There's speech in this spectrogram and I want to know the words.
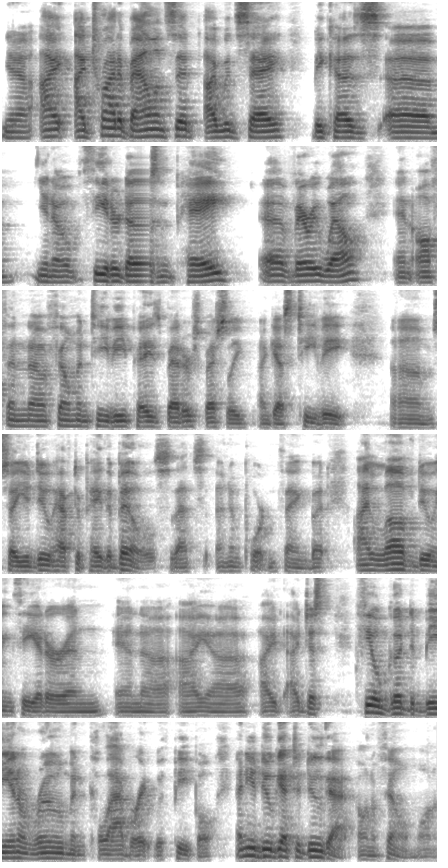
Yeah, I, I try to balance it, I would say, because um, you know, theater doesn't pay uh, very well, and often uh, film and TV pays better, especially, I guess, TV. Um, so you do have to pay the bills. That's an important thing. But I love doing theater, and and uh, I, uh, I I just feel good to be in a room and collaborate with people. And you do get to do that on a film, on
